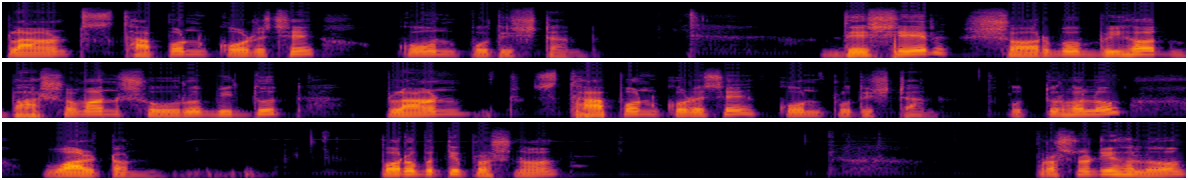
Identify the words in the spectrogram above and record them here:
প্লান্ট স্থাপন করেছে কোন প্রতিষ্ঠান? দেশের সর্ববৃহৎ ভাসমান সৌরবিদ্যুৎ প্লান্ট স্থাপন করেছে কোন প্রতিষ্ঠান? উত্তর হলো ওয়ালটন। পরবর্তী প্রশ্ন। প্রশ্নটি হলো,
